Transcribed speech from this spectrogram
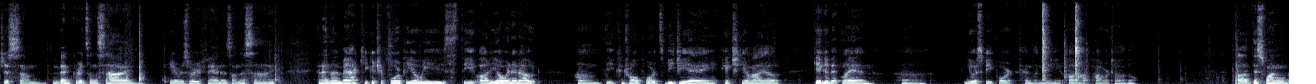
just some vent grids on the side. Here is where your fan is on this side. And in the back, you get your four PoEs, the audio in and out, um, the control ports, VGA, HDMI out, gigabit LAN, uh, USB port, and then the on-off power toggle. Uh, this one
